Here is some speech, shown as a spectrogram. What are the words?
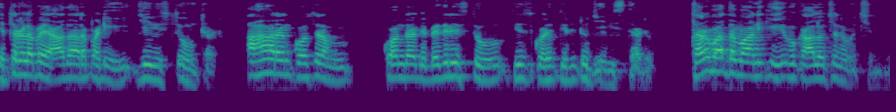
ఇతరులపై ఆధారపడి జీవిస్తూ ఉంటాడు. ఆహారం కోసం కొందరిని బెదిరిస్తూ తీసుకొని తింటూ జీవిస్తాడు. తర్వాత వానికి ఒక ఆలోచన వచ్చింది.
